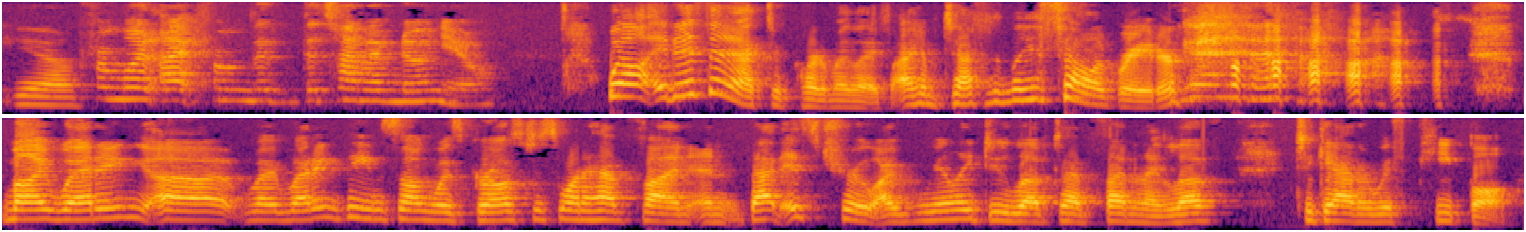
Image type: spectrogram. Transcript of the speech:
yeah. from what i from the, the time i've known you well, it is an active part of my life. I am definitely a celebrator. my wedding, uh, my wedding theme song was "Girls Just Want to Have Fun," and that is true. I really do love to have fun, and I love to gather with people.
